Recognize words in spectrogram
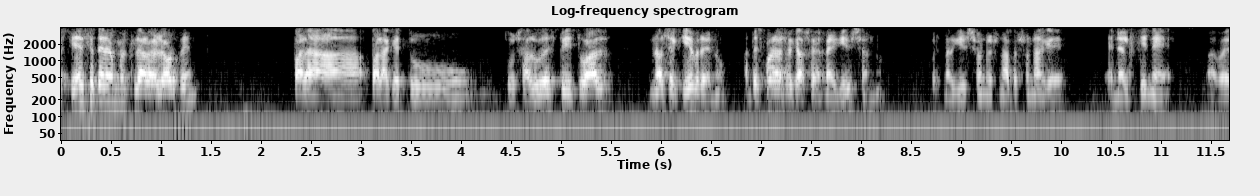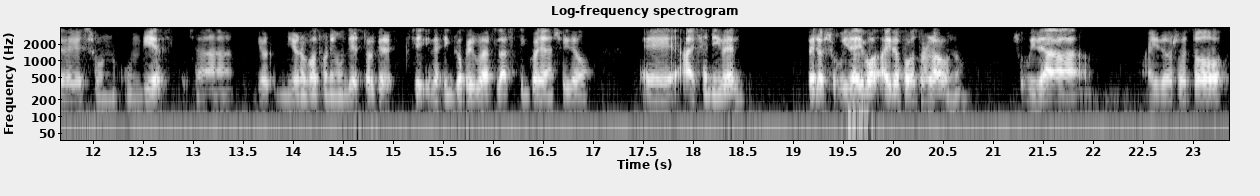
Entonces tienes que tener muy claro el orden para, para que tu, tu salud espiritual no se quiebre, ¿no? Antes pones el caso de Mel Gibson, ¿no? Pues Mel Gibson es una persona que en el cine a ver, es un, un 10, o sea, yo, no conozco ningún director que de cinco películas las cinco hayan sido eh, a ese nivel, pero su vida ha ido por otro lado, ¿no? Su vida ha ido sobre todo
